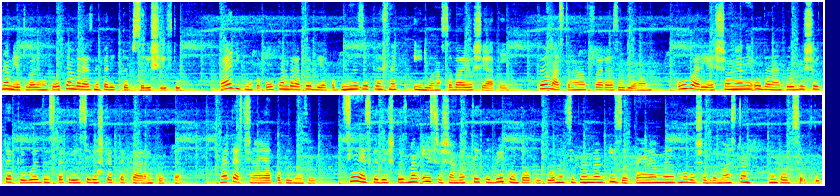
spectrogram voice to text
nem jött velünk pókemberezni, pedig többször is hívtuk. Ha egyikünk a pókember, a többiek a bűnözők lesznek, így van a szabályos játék. Felmásztam a napfára az udvaron. Óvári és Somjani odalent lögdösödtek, lövöldöztek, részegeskedtek, káromkodtak. Mert ezt csinálják a bűnözők. Színészkedés közben észre sem vették, hogy vékony talpú tornacipőmben izzadt tenyeremmel magasabbra másztam, mint ahogy szoktuk.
